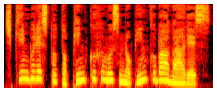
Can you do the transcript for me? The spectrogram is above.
チキンブレストとピンクフムスのピンクバーガーです。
